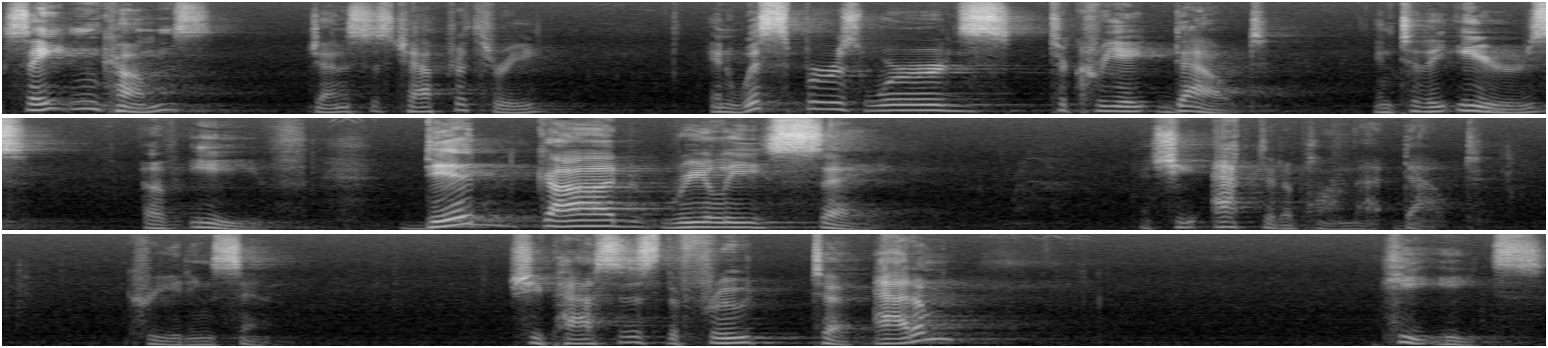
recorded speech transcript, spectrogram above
Satan comes Genesis chapter 3, and whispers words to create doubt into the ears of Eve. Did God really say? And she acted upon that doubt, creating sin. She passes the fruit to Adam. He eats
